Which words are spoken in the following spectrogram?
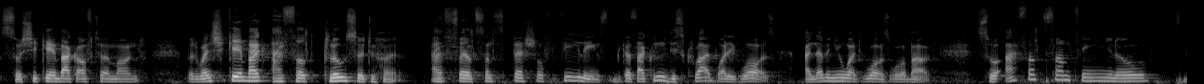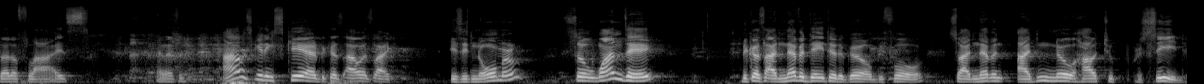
So she came back after a month. But when she came back, I felt closer to her. I felt some special feelings because I couldn't describe what it was. I never knew what it was all about. So I felt something, you know, butterflies. and I was getting scared because I was like, is it normal? So one day, because I'd never dated a girl before, so I never I didn't know how to proceed.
